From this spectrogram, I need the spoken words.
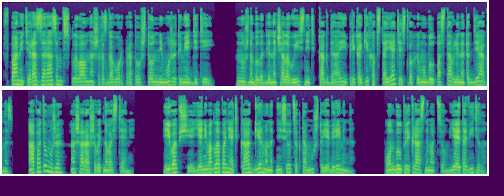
В памяти раз за разом всплывал наш разговор про то, что он не может иметь детей. Нужно было для начала выяснить, когда и при каких обстоятельствах ему был поставлен этот диагноз, а потом уже ошарашивать новостями. И вообще, я не могла понять, как Герман отнесется к тому, что я беременна. Он был прекрасным отцом, я это видела,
